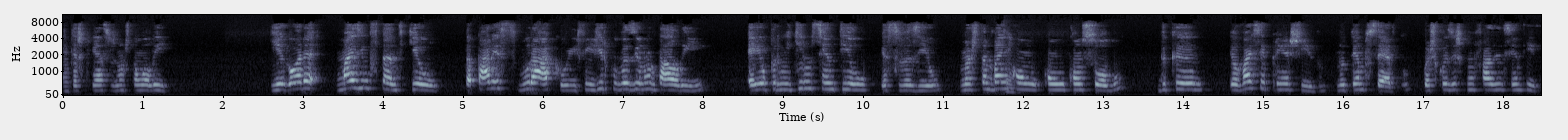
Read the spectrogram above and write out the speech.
em que as crianças não estão ali. E agora, mais importante que eu tapar esse buraco e fingir que o vazio não está ali, é eu permitir-me senti-lo, esse vazio, mas também com, com o consolo de que ele vai ser preenchido no tempo certo com as coisas que me fazem sentido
